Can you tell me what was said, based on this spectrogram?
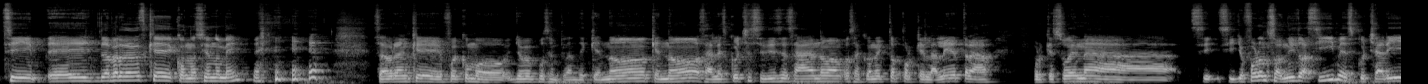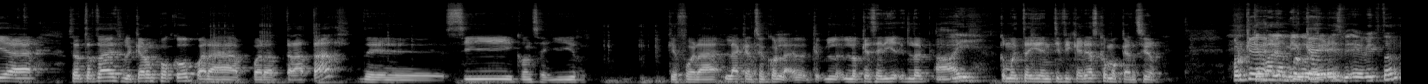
Sí, eh, la verdad es que conociéndome, sabrán que fue como yo me puse en plan de que no, que no, o sea, le escuchas y dices, ah, no, o sea, conecto porque la letra, porque suena, si, si yo fuera un sonido así, me escucharía, o sea, trataba de explicar un poco para, para tratar de sí conseguir que fuera la canción con la, lo que sería, Ay. como te identificarías como canción. Porque, Qué mal amigo eres, eh, Víctor.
